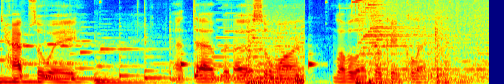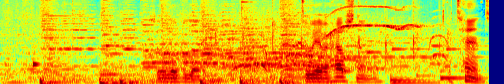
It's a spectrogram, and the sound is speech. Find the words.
taps away at that. But I also want level up. Okay, collect. So level up. So we have a house now. A tent.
